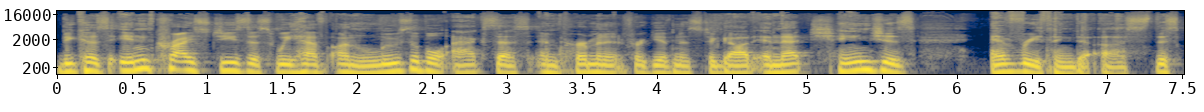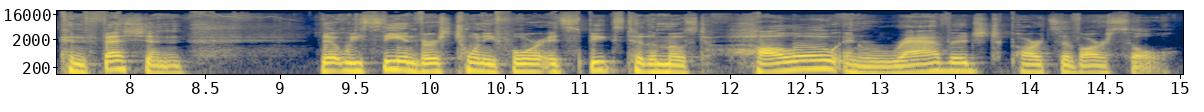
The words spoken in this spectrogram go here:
Because in Christ Jesus, we have unlosable access and permanent forgiveness to God. And that changes everything to us. This confession that we see in verse 24, it speaks to the most hollow and ravaged parts of our soul.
